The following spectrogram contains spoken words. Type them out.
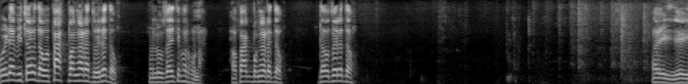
ওইটা ভিতরে দাও ওই পাক বাঙ্গাটা ধরে দাও নাহলে ও যাইতে পারব না। আর পাক বাঙ্গাটা দাও দাও ধরে দাও। এই এই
